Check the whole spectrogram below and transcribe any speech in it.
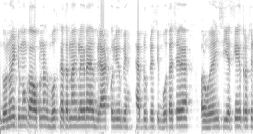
दोनों ही टीमों का ओपनर बहुत खतरनाक लग रहा है। विराट कोहली और फैब डुप्लेसी बहुत अच्छे है और वहीं सीएसके की तरफ़ से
